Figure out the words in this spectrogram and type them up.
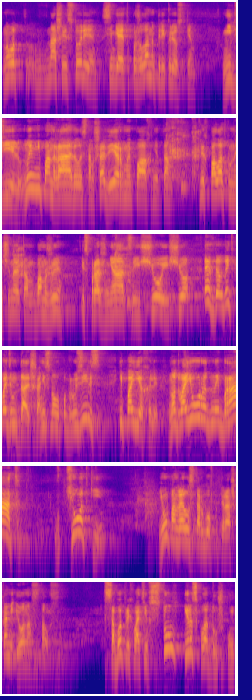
но вот в нашей истории семья это пожила на перекрестке неделю. Ну, им не понравилось, там шавермой пахнет, там к их палаткам начинают там бомжи испражняться, еще, еще. Эх, давайте пойдем дальше. Они снова погрузились и поехали. Но двоюродный брат тетки, ему понравилась торговка пирожками, и он остался. С собой прихватив стул и раскладушку.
